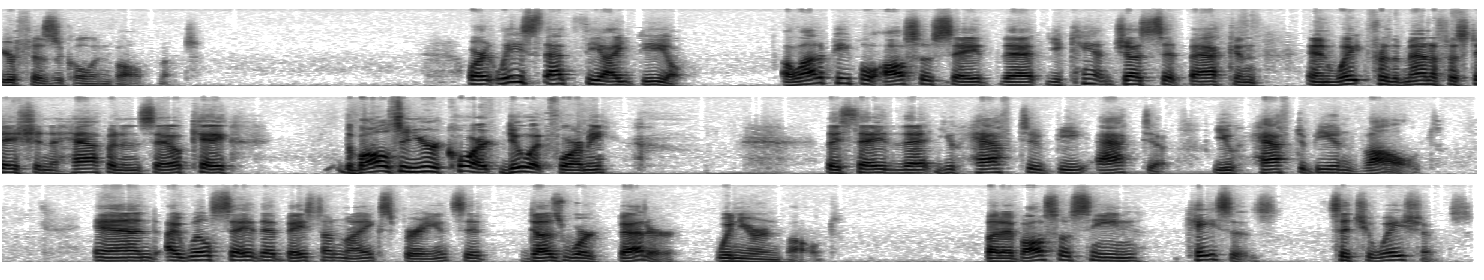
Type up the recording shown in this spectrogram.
your physical involvement or at least that's the ideal. A lot of people also say that you can't just sit back and, and wait for the manifestation to happen and say, okay, the ball's in your court, do it for me. They say that you have to be active, you have to be involved. And I will say that based on my experience, it does work better when you're involved. But I've also seen cases, situations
